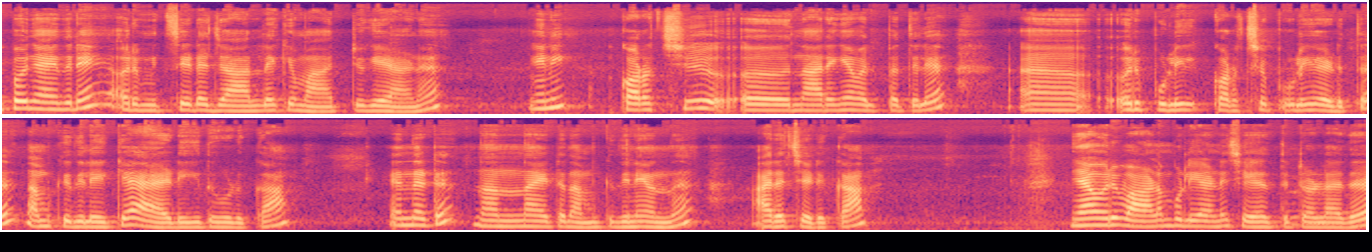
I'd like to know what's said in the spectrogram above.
ഇപ്പോൾ ഞാൻ ഇതിനെ ഒരു മിക്സിയുടെ ജാറിലേക്ക് മാറ്റുകയാണ്. ഇനി കുറച്ച് നാരങ്ങ വലുപ്പത്തിൽ ഒരു പുളി കുറച്ച് പുളി എടുത്ത് നമുക്കിതിലേക്ക് ആഡ് ചെയ്ത് കൊടുക്കാം. എന്നിട്ട് നന്നായിട്ട് നമുക്കിതിനെ ഒന്ന് അരച്ചെടുക്കാം. ഞാൻ ഒരു വാളം പുളിയാണ് ചേർത്തിട്ടുള്ളത്.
